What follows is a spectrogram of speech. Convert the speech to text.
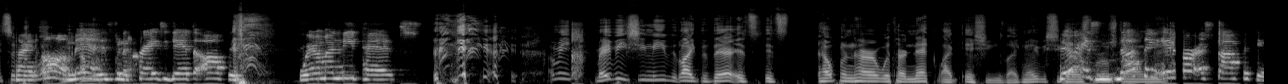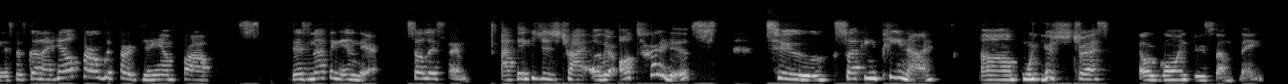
So- Like, oh man, it's been a crazy day at the office. Where are my knee pads? I mean, maybe she needed like the there. It's it's helping her with her neck like issues. Like maybe she There got is nothing in her esophagus that's going to help her with her damn problems. There's nothing in there. So listen, I think you should just try other alternatives to sucking penile um, when you're stressed or going through something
